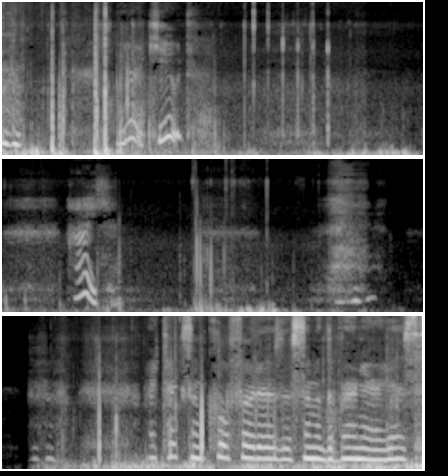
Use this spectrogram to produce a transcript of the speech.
You're cute. Hi. I took some cool photos of some of the burn areas.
